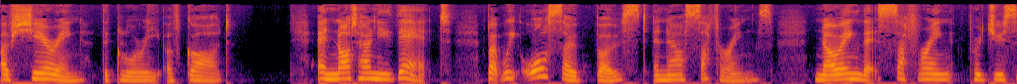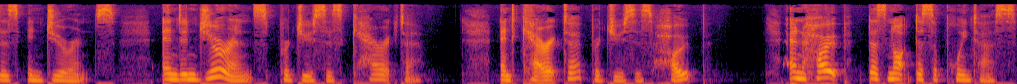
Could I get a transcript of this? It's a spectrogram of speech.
of sharing the glory of God. And not only that, but we also boast in our sufferings, knowing that suffering produces endurance and endurance produces character, and character produces hope, and hope does not disappoint us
